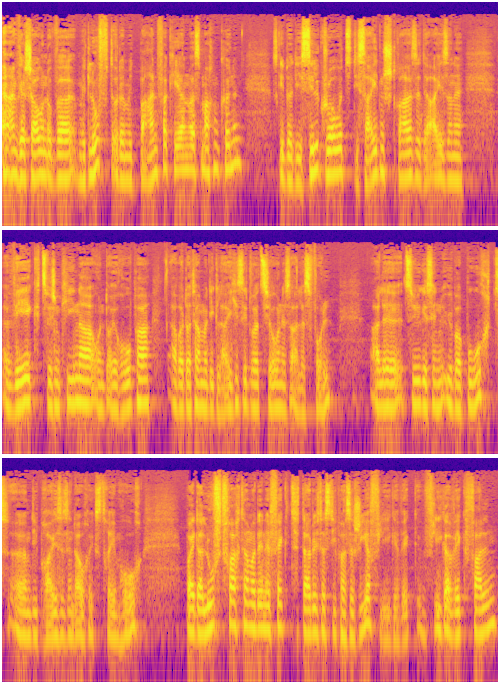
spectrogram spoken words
Wir schauen, ob wir mit Luft- oder mit Bahnverkehren was machen können. Es gibt ja die Silk Road, die Seidenstraße, der eiserne äh, Weg zwischen China und Europa. Aber dort haben wir die gleiche Situation, ist alles voll. Alle Züge sind überbucht, ähm, die Preise sind auch extrem hoch. Bei der Luftfracht haben wir den Effekt, dadurch, dass die Passagierflieger weg, wegfallen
